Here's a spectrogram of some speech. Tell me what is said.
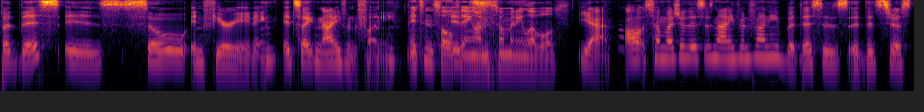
But this is so infuriating. It's like not even funny. It's insulting It's- on so many levels. Yeah, all, so much of this is not even funny, but this is it- it's just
